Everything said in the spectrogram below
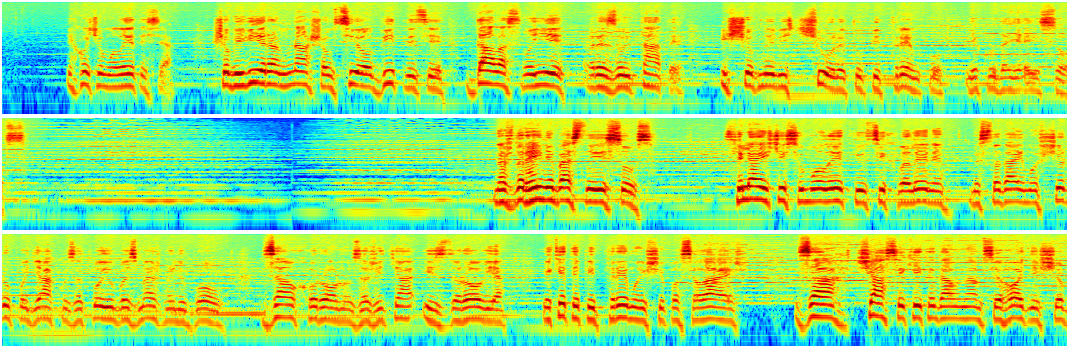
Я хочу молитися, щоб віра наша в ці обітниці дала свої результати і щоб ми відчули ту підтримку, яку дає Ісус. Наш дорогий Небесний Ісус, схиляючись у молитві в ці хвилини, ми складаємо щиру подяку за Твою безмежну любов, за охорону, за життя і здоров'я, яке ти підтримуєш і посилаєш, за час, який ти дав нам сьогодні, щоб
